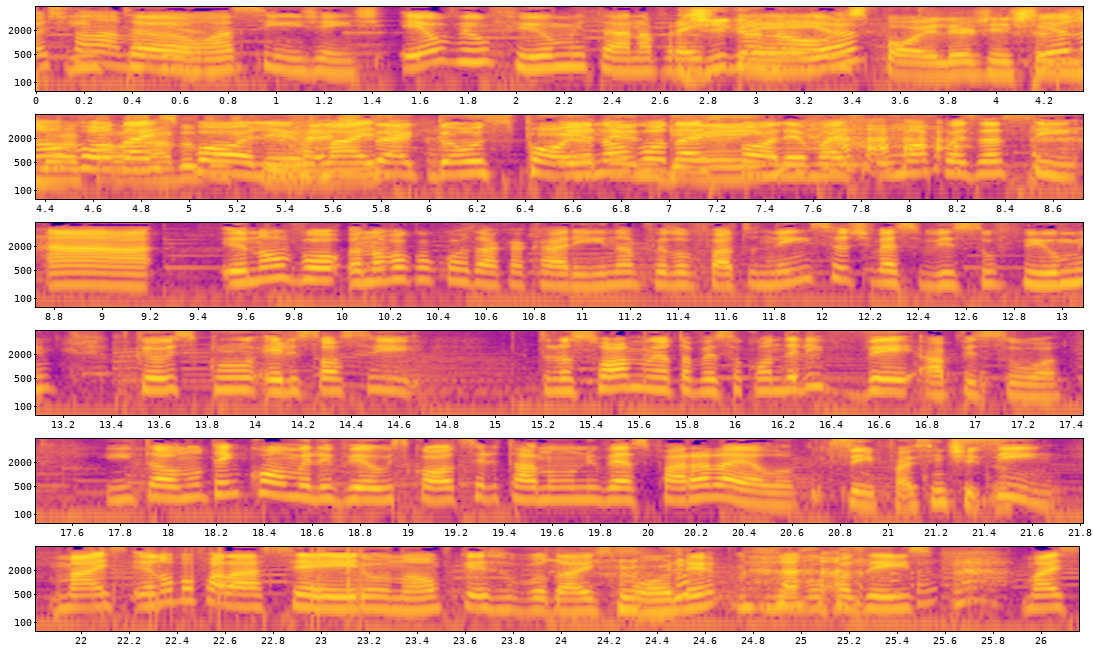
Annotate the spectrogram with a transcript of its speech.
Pode falar, Então, Mariana. assim, gente, eu vi o filme, tá? Na Diga pré-estreia. não spoiler, gente. Eu não vou dar spoiler, mas- Hashtag don't spoil Eu não vou dar spoiler, mas uma coisa assim, a... Eu não, vou, eu não vou concordar com a Karina pelo fato nem se eu tivesse visto o filme, porque o Screw, ele só se transforma em outra pessoa quando ele vê a pessoa. Então não tem como ele ver o Scott se ele tá num universo paralelo. Sim, faz sentido. Sim, mas eu não vou falar se é ele ou não, porque eu vou dar spoiler, não vou fazer isso. Mas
